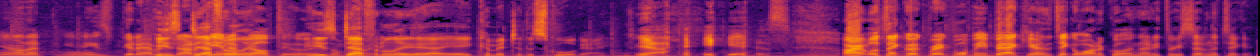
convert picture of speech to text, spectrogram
you know that you know, he's good to have a he's shot definitely at the NFL too. at he's some point. definitely a, a commit to the school guy. Yeah, he is. All right, we'll take a quick break. We'll be back here on the Ticket Water Cooler, 93.7 The Ticket.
